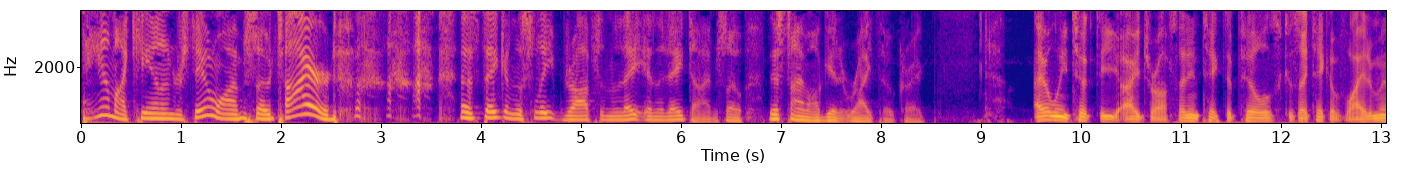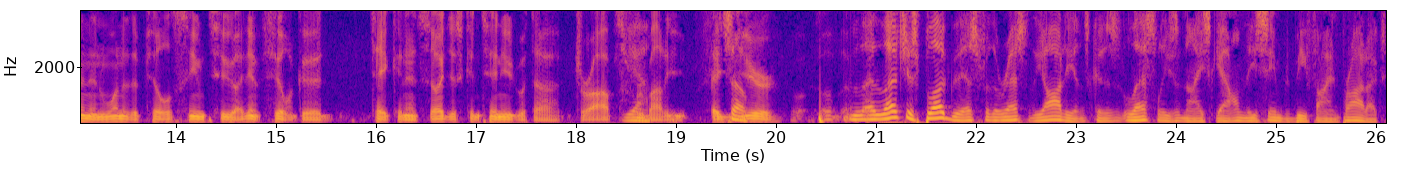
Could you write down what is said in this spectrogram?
damn, I can't understand why I'm so tired. I was taking the sleep drops in the day, in the daytime. So this time I'll get it right though, Craig. I only took the eye drops. I didn't take the pills because I take a vitamin, and one of the pills seemed to. I didn't feel good taking it, so I just continued with the drops Yeah. for about a, a So- year. Let's just plug this for the rest of the audience because Leslie's a nice gal and these seem to be fine products.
